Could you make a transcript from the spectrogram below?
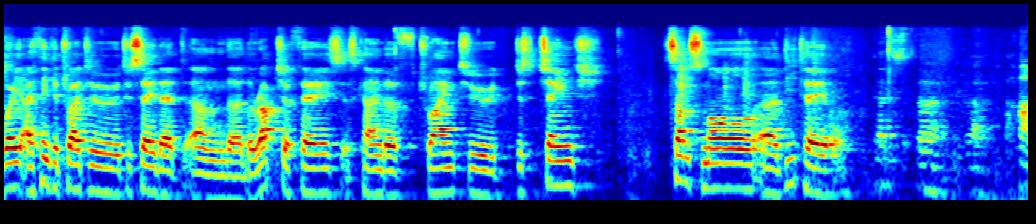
where I think he tried to to say that um, the the rupture phase is kind of trying to just change some small uh, detail. That's the, the, the ha.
